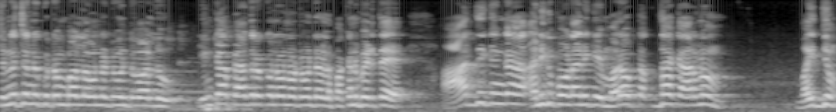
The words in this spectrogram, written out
చిన్న చిన్న కుటుంబాల్లో ఉన్నటువంటి వాళ్ళు ఇంకా పేదరికంలో ఉన్నటువంటి వాళ్ళు పక్కన పెడితే ఆర్థికంగా అణిగిపోవడానికి మరో పెద్ద కారణం వైద్యం.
